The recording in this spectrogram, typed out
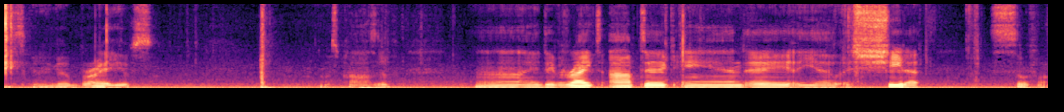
It's gonna go Braves. That's positive. Uh, a David Wright optic and a Yo Ishida silver foil.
